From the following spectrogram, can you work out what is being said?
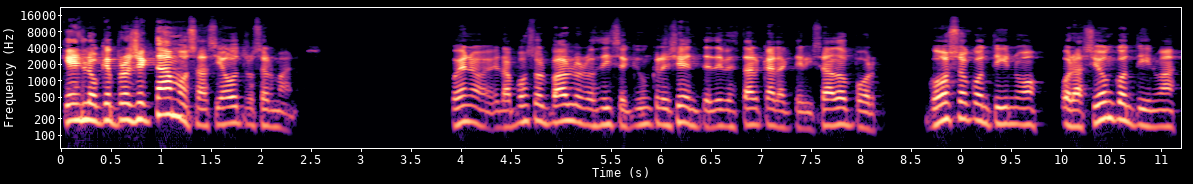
¿Qué es lo que proyectamos hacia otros hermanos? Bueno, el apóstol Pablo nos dice que un creyente debe estar caracterizado por gozo continuo, oración continua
